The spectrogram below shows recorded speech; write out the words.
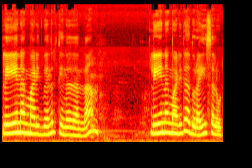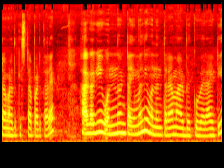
ಪ್ಲೇನಾಗಿ ಮಾಡಿದ್ವಿ ಅಂದರೆ ತಿನ್ನೋದಲ್ಲ. ಪ್ಲೇನಾಗಿ ಮಾಡಿದರೆ ಅದು ರೈಸಲ್ಲಿ ಊಟ ಮಾಡೋದಕ್ಕೆ ಇಷ್ಟಪಡ್ತಾರೆ. ಹಾಗಾಗಿ ಒಂದೊಂದು ಟೈಮಲ್ಲಿ ಒಂದೊಂದು ಥರ ಮಾಡಬೇಕು ವೆರೈಟಿ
